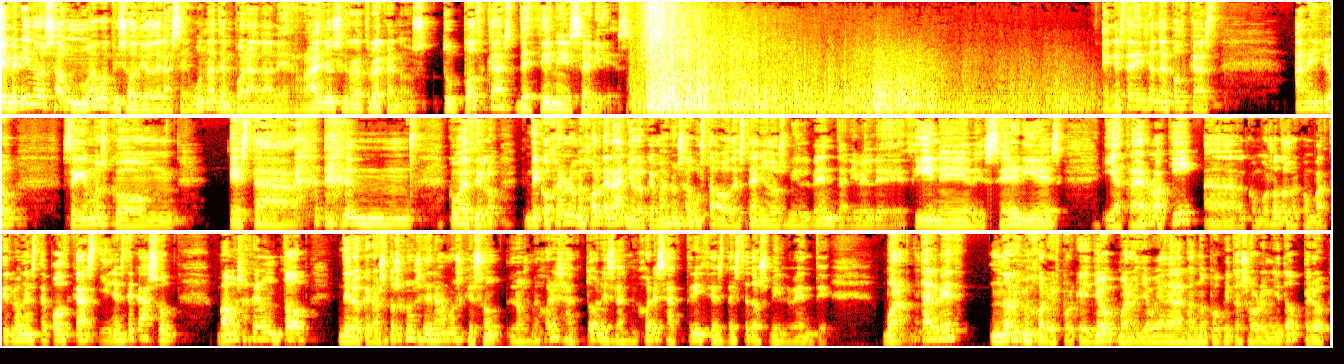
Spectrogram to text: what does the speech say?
Bienvenidos a un nuevo episodio de la segunda temporada de Rayos y Retruécanos, tu podcast de cine y series. En esta edición del podcast, Ana y yo seguimos con esta, ¿cómo decirlo? De coger lo mejor del año, lo que más nos ha gustado de este año 2020 a nivel de cine, de series, y a traerlo aquí con vosotros, a compartirlo en este podcast. Y en este caso, vamos a hacer un top de lo que nosotros consideramos que son los mejores actores, las mejores actrices de este 2020. Bueno, tal vez no los mejores, porque yo, bueno, ya voy adelantando un poquito sobre mi top, pero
